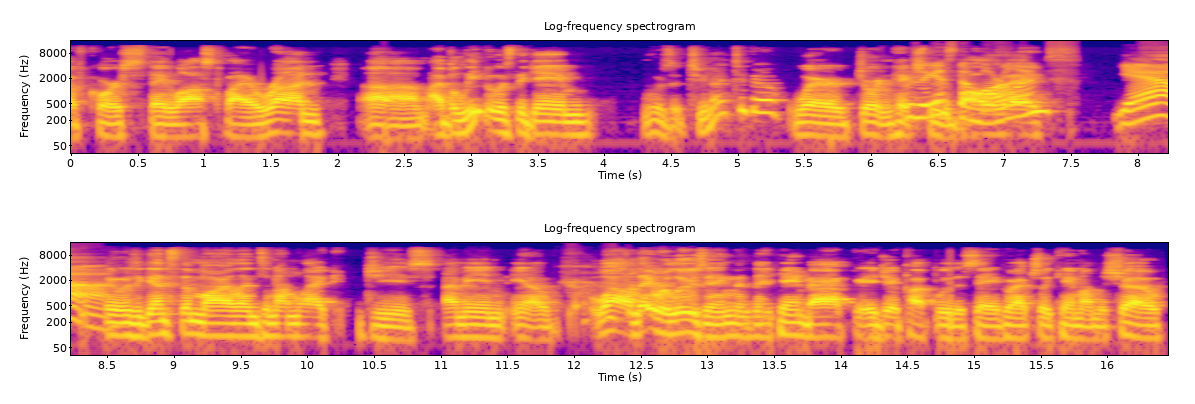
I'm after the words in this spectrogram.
of course, they lost by a run. Um, I believe it was the game. was it two nights ago where Jordan Hicks was against the, the Marlins? Yeah. It was against the Marlins, and I'm like, geez. I mean, you know, well, they were losing, then they came back. AJ Puk blew the save, who actually came on the show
